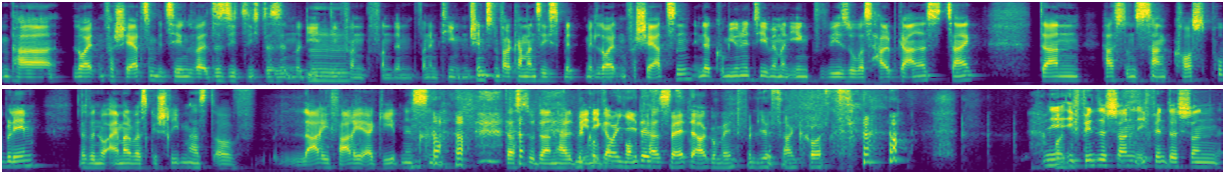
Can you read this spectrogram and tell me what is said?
ein paar Leuten verscherzen, beziehungsweise das ist jetzt nicht, das sind nur die, die Mhm. von, von, dem, von dem Team. Im schlimmsten Fall kann man sich mit, mit Leuten verscherzen in der Community, wenn man irgendwie sowas Halbgares zeigt. Dann hast du ein Sunk-Cost-Problem. Also wenn du einmal was geschrieben hast auf Larifari-Ergebnissen, dass du dann halt Mir kommt weniger vor, Bock jedes hast. zweite Argument von dir kostet. Nee, ich finde das schon, ich finde das schon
